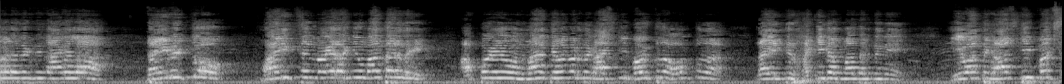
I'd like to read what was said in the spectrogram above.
ಮಾಡೋದಕ್ಕೆ ಆಗಲ್ಲ. ದಯವಿಟ್ಟು ಮಾಣಿಕ್ಯನ್ ಬಗ್ಗೆ ನೀವು ಮಾತಾಡಿದ್ರಿ. ಅಪ್ಪಗೆ ಒಂದ್ ಮಾತು ಹೇಳ್ಬಾರ್ದಾಗ ರಾಜಕೀಯ ಬರ್ತದ, ಹೋಗ್ತದ? ನಾ ಇದ್ದ ಹಕ್ಕಿಗತ್ ಮಾತಾಡ್ತೀನಿ. ಇವತ್ತು ರಾಜಕೀಯ ಪಕ್ಷ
